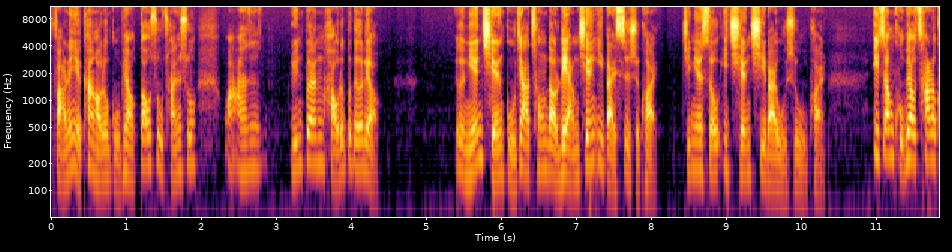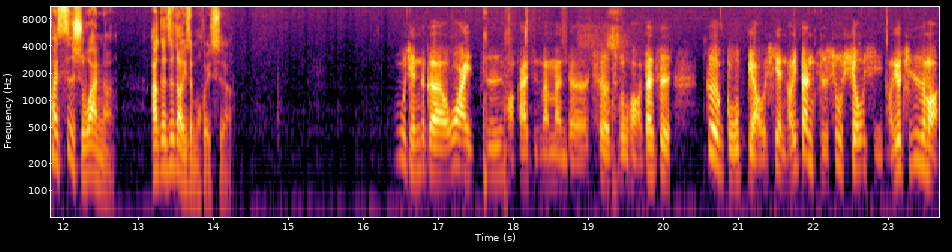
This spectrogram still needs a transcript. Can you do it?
法人也看好的股票，高速传输，哇，云端好的不得了。这个年前股价冲到两千一百四十块，今天收一千七百五十五块，一张股票差了快四十万呢。阿哥，这到底怎么回事啊？目前这个外资哈开始慢慢的撤出哈，但是个股表现哈，一旦指数休息哈，尤其是什么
